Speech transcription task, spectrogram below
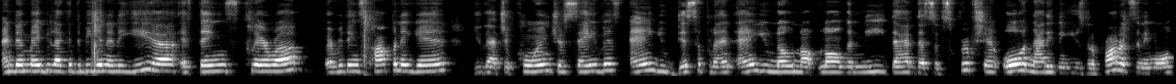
And then maybe like at the beginning of the year, if things clear up, everything's popping again, you got your coins, your savings, and you discipline, and you no longer need to have that subscription or not even using the products anymore.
